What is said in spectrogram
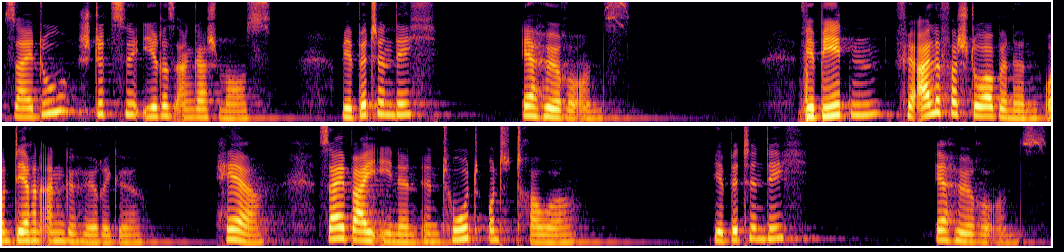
sei du Stütze ihres Engagements. Wir bitten dich, erhöre uns. Wir beten für alle Verstorbenen und deren Angehörige. Herr, sei bei ihnen in Tod und Trauer. Wir bitten dich, erhöre uns.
